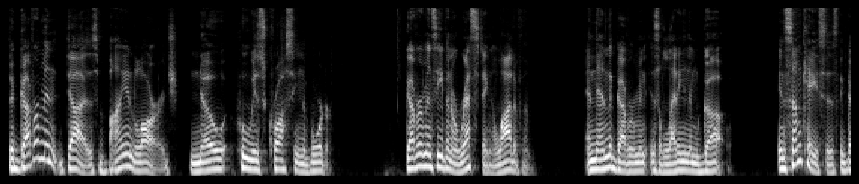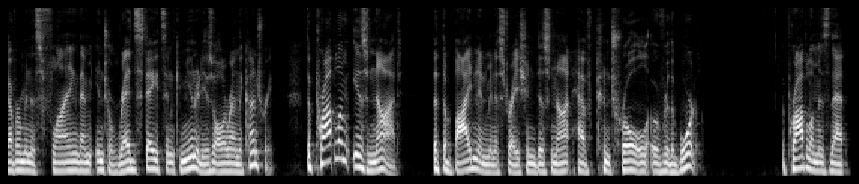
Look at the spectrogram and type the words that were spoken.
The government does, by and large, know who is crossing the border. Government's even arresting a lot of them. And then the government is letting them go. In some cases, the government is flying them into red states and communities all around the country. The problem is not that the Biden administration does not have control over the border. The problem is that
